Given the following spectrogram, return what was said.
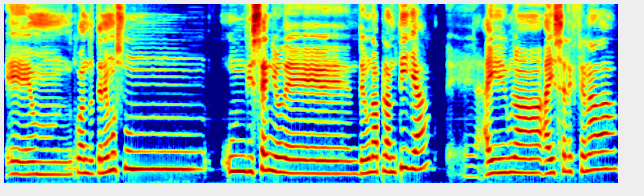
Em, cuando tenemos un, diseño de, una plantilla, eh, hay, una, hay seleccionada...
